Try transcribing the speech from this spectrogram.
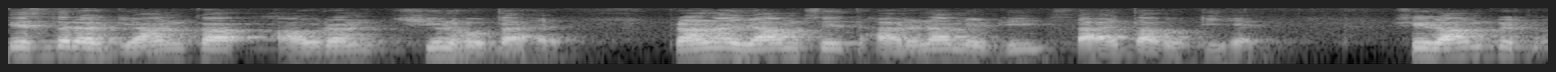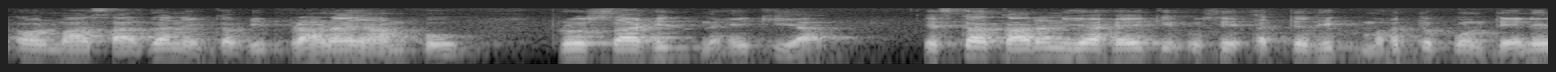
इस तरह ज्ञान का आवरण क्षीण होता है। प्राणायाम से धारणा में भी सहायता होती है। श्री रामकृष्ण और माँ शारदा ने कभी प्राणायाम को प्रोत्साहित नहीं किया। इसका कारण यह है कि उसे अत्यधिक महत्वपूर्ण देने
